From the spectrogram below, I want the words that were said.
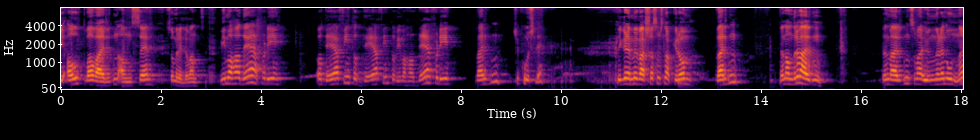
i alt hva verden anser som relevant. Vi må ha det fordi Og det er fint, og det er fint, og vi må ha det fordi verden Så koselig. Vi glemmer versa som snakker om verden. Den andre verden. Den verden som er under den onde.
